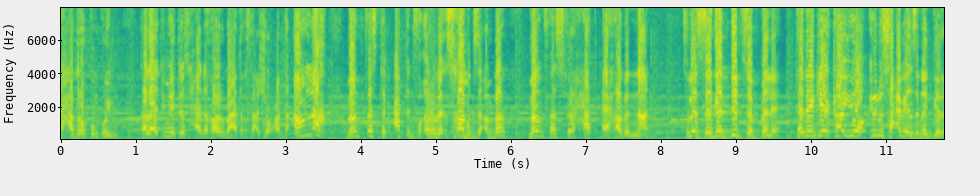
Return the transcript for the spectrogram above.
ዝሓድረኩም ኮይኑ ካልኣይ ጢሞቴዎስ 1 ካብ 4 ክሳብ 7 ኣምላኽ መንፈስ ትብዓትን ፍቕርን ርእስኻ ምግዛእ እምበር መንፈስ ፍርሓት ኣይሃበናን ስለ ዘገድድ ዘበለ ተደጌርካዮ ኢሉ ሳዕቤን ዝነግር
